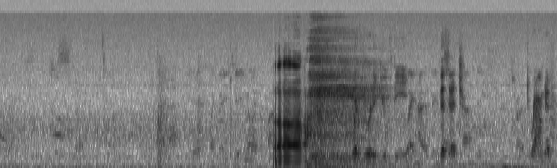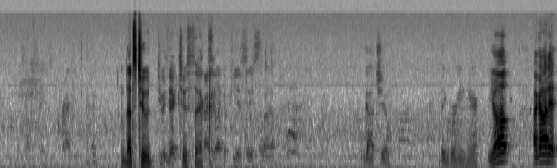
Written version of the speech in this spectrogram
uh, HTA things. Yeah, like the HTA, you know, like the Uh, What if you were to use the this edge rounded, that's too too thick? too thick. like a PSA slab. Got you. Big brain here. Yup. I got it.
